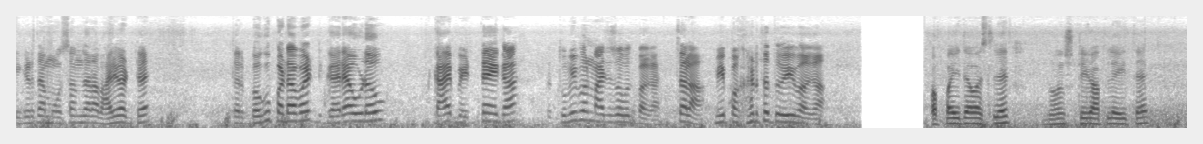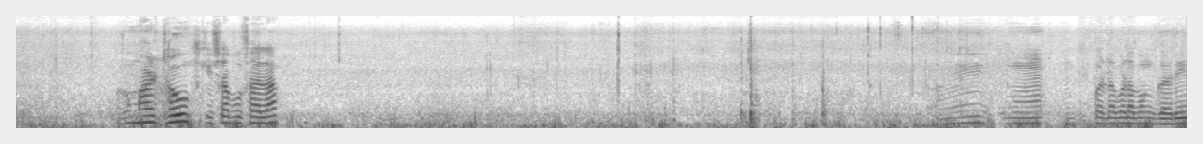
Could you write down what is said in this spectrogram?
इकडचा मोसम जरा भारी वाटतोय. तर बघू पटापट गऱ्या उडवू काय भेटतंय का? तर तुम्ही पण माझ्यासोबत बघा. चला मी पकडतो तुम्ही बघा. पप्पा इथे बसलेत दोन स्टिक आपल्या इथे. आहेत रुमाल ठेवू किशा पुसायला. पटापट आपण घरी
